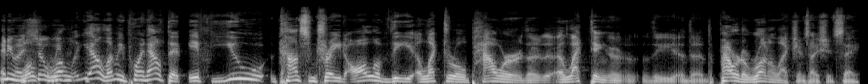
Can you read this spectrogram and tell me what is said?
anyway, Well, so well, yeah. Let me point out that if you concentrate all of the electoral power, the electing, or the, the the power to run elections, I should say,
